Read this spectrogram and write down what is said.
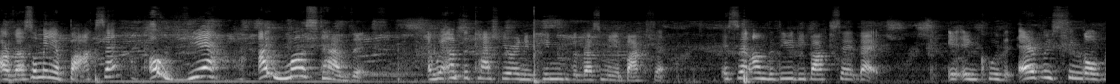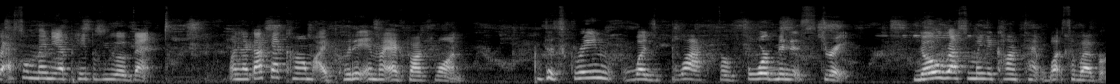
a WrestleMania box set? Oh yeah, I must have this. I went up to the cashier and paid me for the WrestleMania box set. It said on the DVD box set that it included every single WrestleMania pay-per-view event. When I got that com, I put it in my Xbox One. The screen was black for four minutes straight. No WrestleMania content whatsoever.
